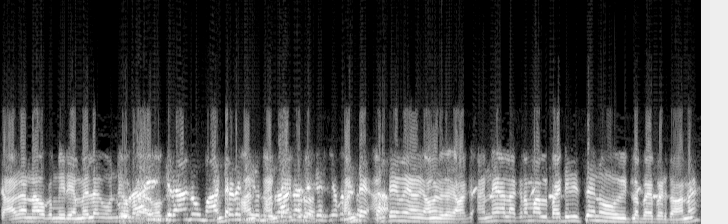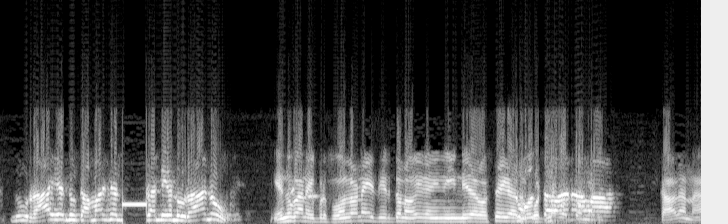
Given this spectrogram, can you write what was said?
కాదన్న ఒక మీరు ఎమ్మెల్యేగా ఉండి అంటే అంటే అన్నయ్య అక్రమాలు బయట తీస్తే నువ్వు ఇట్లా భయపెడతావు అన్న? నువ్వు రా నువ్వు తమాషా నువ్వు రాను ఎందుకన్నా ఇప్పుడు ఫోన్లోనే తిడుతున్నావు ఇక నీ వస్తాయి కదా కొట్టినా. కాదన్నా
